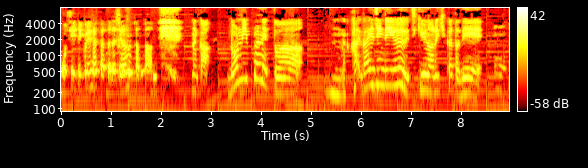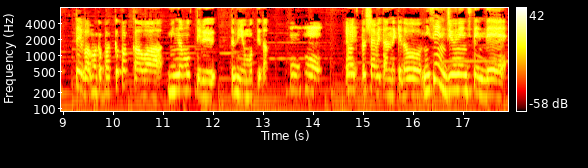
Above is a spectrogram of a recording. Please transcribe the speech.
教えてくれなかったら知らなかった。なんか、ロンリープラネットは、うん、なんかか外人でいう地球の歩き方で、うん。例えばなんかバックパッカーはみんな持ってるというふうに思ってた。うん、うん。でもちょっと調べたんだけど、2010年時点で、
